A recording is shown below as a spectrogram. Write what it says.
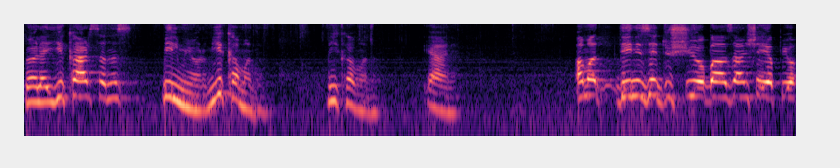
Böyle yıkarsanız bilmiyorum. Yıkamadım. Yıkamadım. Yani. Ama denize düşüyor bazen şey yapıyor.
